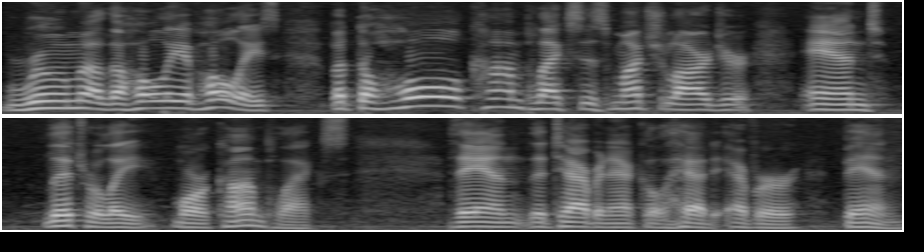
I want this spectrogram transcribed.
room of the Holy of Holies, but the whole complex is much larger and literally more complex than the tabernacle had ever been.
